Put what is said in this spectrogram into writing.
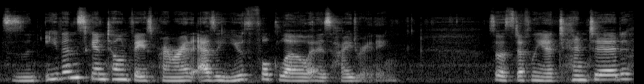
This is an even skin tone face primer. It adds a youthful glow and is hydrating. So it's definitely a tinted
